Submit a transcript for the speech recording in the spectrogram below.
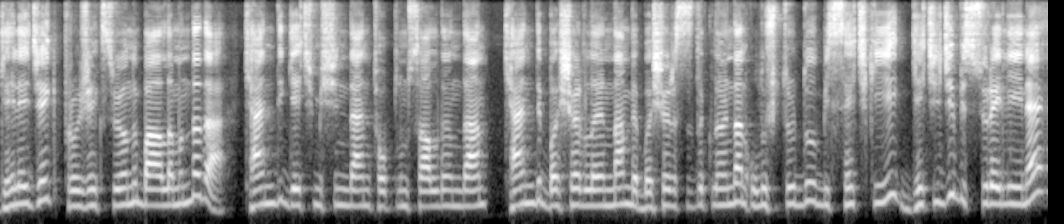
gelecek projeksiyonu bağlamında da kendi geçmişinden, toplumsallığından, kendi başarılarından ve başarısızlıklarından oluşturduğu bir seçkiyi geçici bir süreliğine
